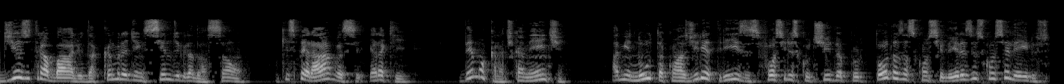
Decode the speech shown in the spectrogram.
dias de trabalho da Câmara de Ensino de Graduação, o que esperava-se era que, democraticamente, a minuta com as diretrizes fosse discutida por todas as conselheiras e os conselheiros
